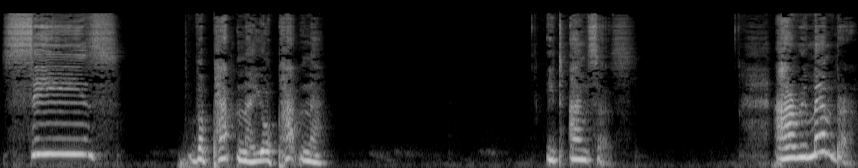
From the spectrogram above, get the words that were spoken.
sees the partner, your partner, it answers. And remember,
